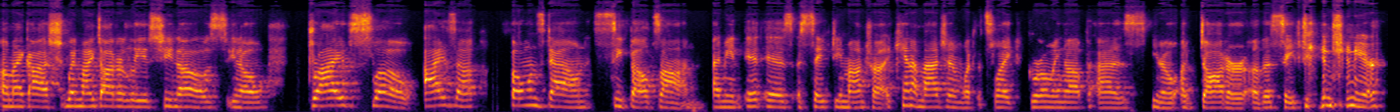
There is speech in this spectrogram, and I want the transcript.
Oh my gosh. When my daughter leaves, she knows, you know, drive slow, eyes up, phones down, seatbelts on. I mean, it is a safety mantra. I can't imagine what it's like growing up as, you know, a daughter of a safety engineer.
